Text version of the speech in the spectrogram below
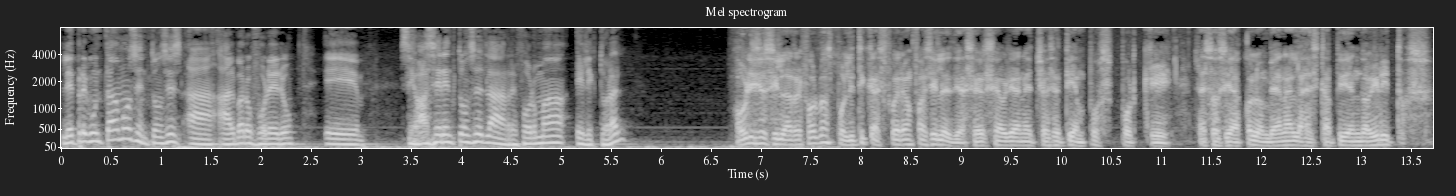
Le preguntamos entonces a Álvaro Forero, eh, ¿se va a hacer entonces la reforma electoral? Mauricio, si las reformas políticas fueran fáciles de hacer, se habrían hecho hace tiempos porque la sociedad colombiana las está pidiendo a gritos.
